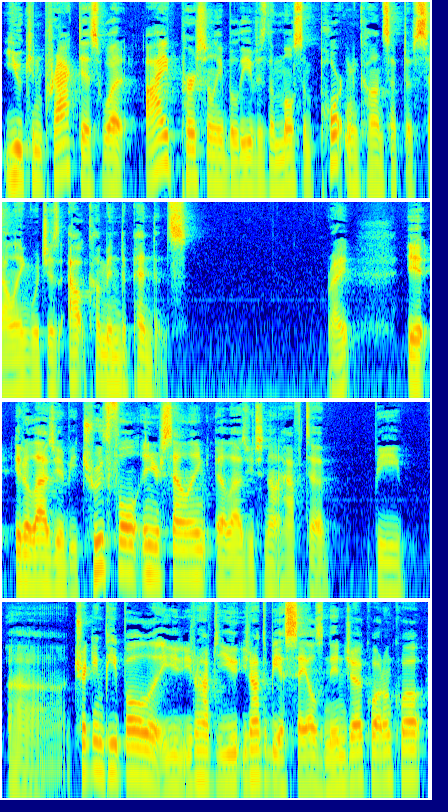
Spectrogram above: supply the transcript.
you can practice what I personally believe is the most important concept of selling, which is outcome independence. Right? It, it allows you to be truthful in your selling. It allows you to not have to be uh, tricking people. You, you don't have to you, you don't have to be a sales ninja, quote unquote.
